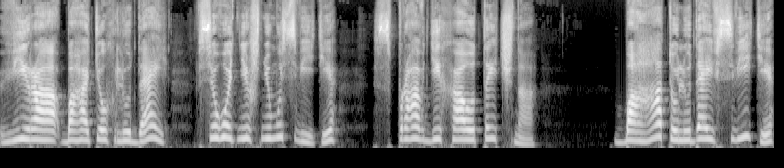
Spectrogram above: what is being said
Віра багатьох людей в сьогоднішньому світі справді хаотична. Багато людей в світі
